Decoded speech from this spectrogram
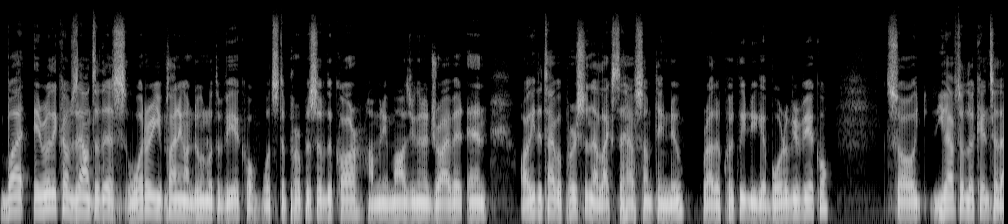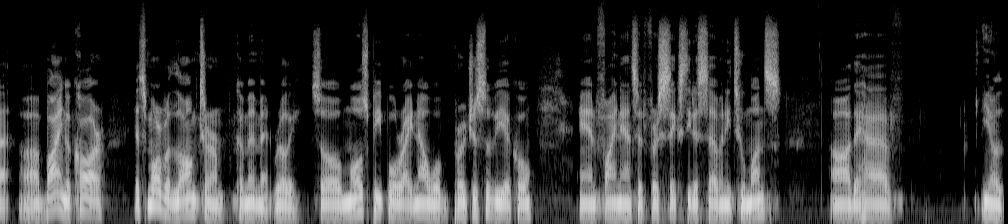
But it really comes down to this what are you planning on doing with the vehicle? What's the purpose of the car? How many miles are you going to drive it? And are you the type of person that likes to have something new rather quickly? Do you get bored of your vehicle? So you have to look into that. Uh, buying a car, it's more of a long term commitment, really. So most people right now will purchase a vehicle and finance it for 60 to 72 months. Uh, they have you know,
